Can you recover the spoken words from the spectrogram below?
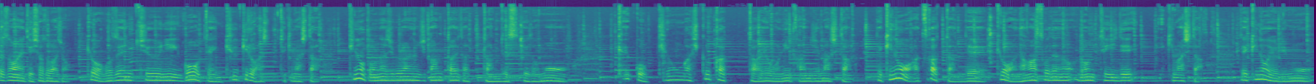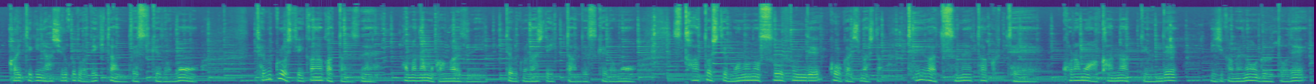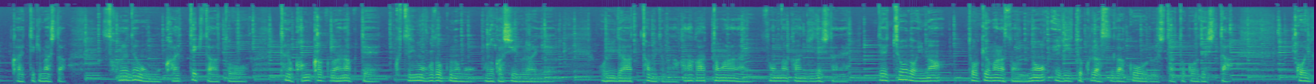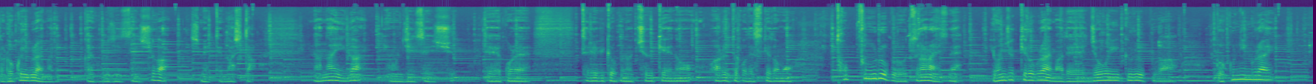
鉄マネティショートバージョン。今日は午前中に5.9キロ走ってきました。昨日と同じぐらいの時間帯だったんですけども結構気温が低かったように感じました。で昨日暑かったんで今日は長袖のロンティーで行きました。で昨日よりも快適に走ることができたんですけども手袋していかなかったんですね。あんま何も考えずに手袋なしで行ったんですけどもスタートしてものの数分で後悔しました。手が冷たくてこれはもうあかんなっていうんで短めのルートで帰ってきました。それでももう帰ってきた後手の感覚がなくて靴ひもほどくのももどかしいぐらいでお湯で温めてもなかなか温まらない。そんな感じでしたね。でちょうど今東京マラソンのエリートクラスがゴールしたとこでした。5位か6位ぐらいまで外国人選手が占めてました。7位が日本人選手でこれテレビ局の中継の悪いとこですけどもトップグループが映らないですね。40キロぐらいまで上位グループが6人ぐらい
